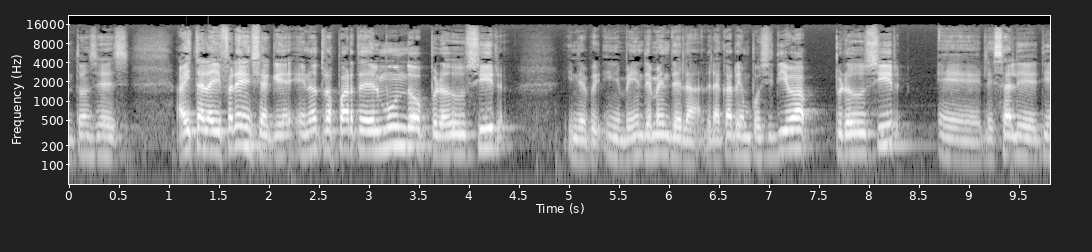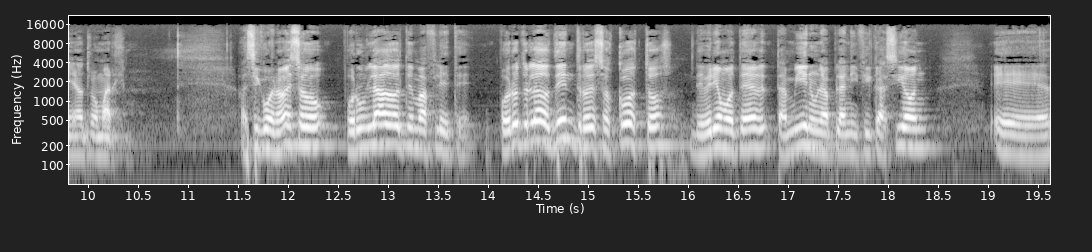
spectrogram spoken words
Entonces, ahí está la diferencia, que en otras partes del mundo producir independientemente de la, de la carga impositiva, producir eh, le sale, tiene otro margen. Así que bueno, eso por un lado el tema flete. Por otro lado, dentro de esos costos deberíamos tener también una planificación eh,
